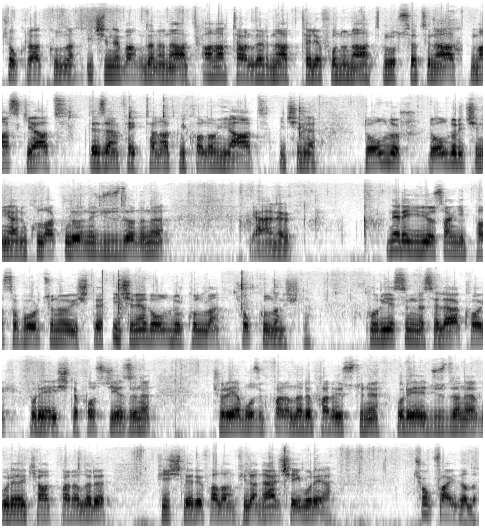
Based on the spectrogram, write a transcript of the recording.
Çok rahat kullan. İçine bandananı at, anahtarlarını at, telefonunu at, ruhsatını at, maske at, dezenfektan at, bir kolonya at içine. Doldur. Doldur içini yani kulaklığını, cüzdanını yani nereye gidiyorsan git pasaportunu işte içine doldur kullan. Çok kullanışlı. Kuryesin mesela koy buraya işte post cihazını. Şuraya bozuk paraları, para üstünü, buraya cüzdanı, buraya kağıt paraları, fişleri falan filan her şey buraya. Çok faydalı.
